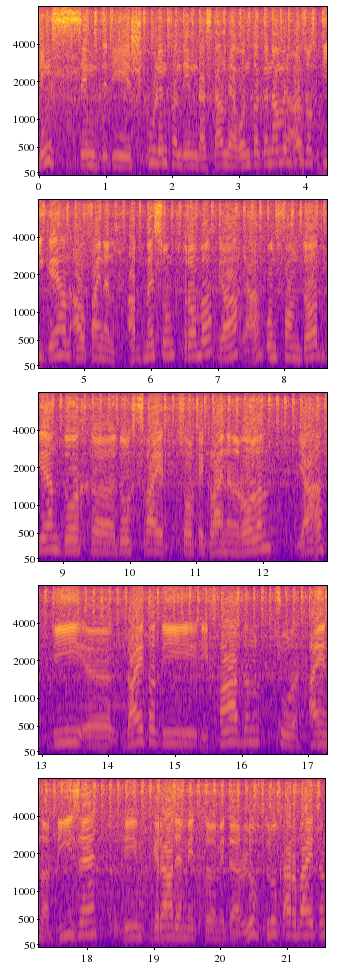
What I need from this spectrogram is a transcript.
Links sind die Spulen, von denen das Garn heruntergenommen ja, wird. Also die gehen auf einen Abmessungstrommel, ja, ja, und von dort gehen durch, äh, durch zwei solche kleinen Rollen ja, die äh, weiter die, die Faden zu einer diese, die gerade mit, äh, mit der Luftdruck arbeiten.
